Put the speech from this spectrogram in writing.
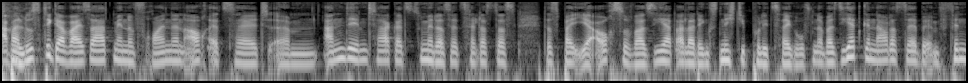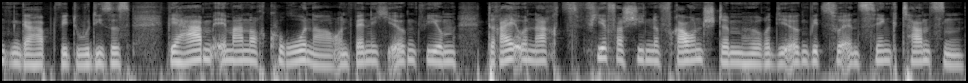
Aber lustigerweise hat mir eine Freundin auch erzählt, ähm, an dem Tag, als du mir das erzählt hast, dass das bei ihr auch so war. Sie hat allerdings nicht die Polizei gerufen, aber sie hat genau dasselbe Empfinden gehabt wie du. Dieses, wir haben immer noch Corona und wenn ich irgendwie um drei Uhr nachts vier verschiedene Frauenstimmen höre, die irgendwie zu NSYNC tanzen,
